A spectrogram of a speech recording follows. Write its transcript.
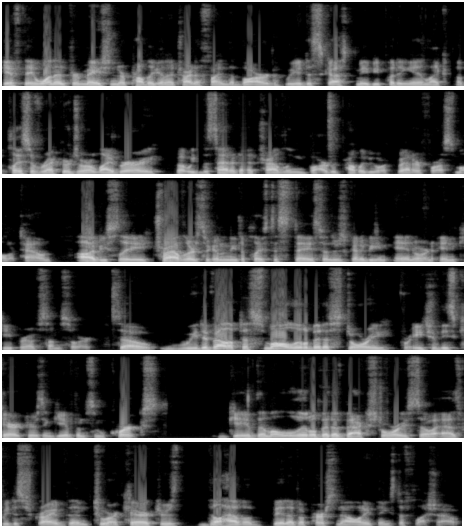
If they want information, they're probably going to try to find the bard. We had discussed maybe putting in like a place of records or a library, but we decided a traveling bard would probably work better for a smaller town. Obviously, travelers are going to need a place to stay, so there's going to be an inn or an innkeeper of some sort. So we developed a small little bit of story for each of these characters and gave them some quirks, gave them a little bit of backstory. So as we describe them to our characters, they'll have a bit of a personality, things to flesh out.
